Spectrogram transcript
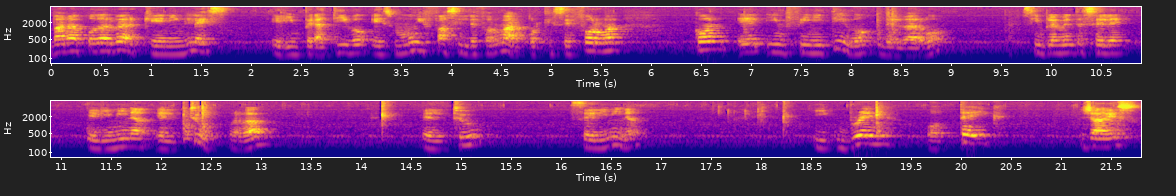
van a poder ver que en inglés el imperativo es muy fácil de formar porque se forma con el infinitivo del verbo. Simplemente se le elimina el to, ¿verdad? El to se elimina y bring o take ya es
